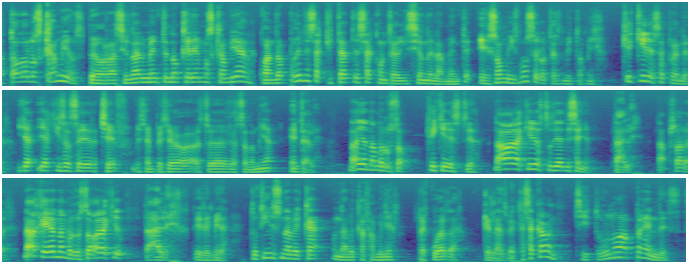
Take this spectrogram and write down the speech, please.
a todos los cambios, pero racionalmente no queremos cambiar. Cuando aprendes a quitarte esa contradicción de la mente, eso mismo se lo transmito a mi hija. ¿Qué quieres aprender? Ya, ya quiso ser chef, se empezó a estudiar gastronomía, entrale No, ya no me gustó. ¿Qué quieres estudiar? No, ahora quiero estudiar diseño. Dale. No, pues órale. No, que ya no me gustó. Ahora quiero. Dale. Dile, mira, tú tienes una beca, una beca familiar. Recuerda que las becas acaban. Si tú no aprendes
